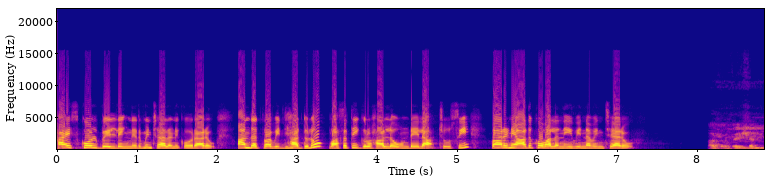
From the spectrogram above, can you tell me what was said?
హై స్కూల్ బిల్డింగ్ నిర్మించాలని కోరారు. అంధత్వ విద్యార్థులు వసతి గృహాల్లో ఉండేలా చూసి వారిని ఆదుకోవాలని విన్నవించారు. అసోసియేషన్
